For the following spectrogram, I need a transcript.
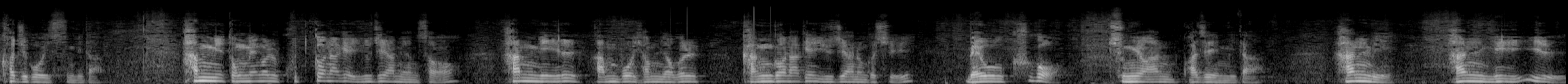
커지고 있습니다. 한미 동맹을 굳건하게 유지하면서 한미일 안보 협력을 강건하게 유지하는 것이 매우 크고 중요한 과제입니다. 한미, 한미일,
